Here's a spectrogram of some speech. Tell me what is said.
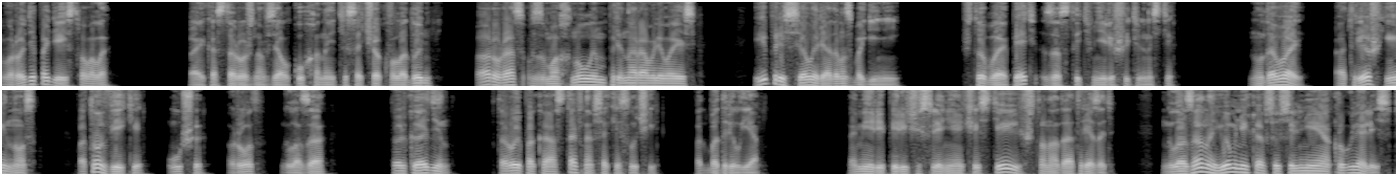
Вроде подействовало. Пайк осторожно взял кухонный тесачок в ладонь, пару раз взмахнул им, приноравливаясь, и присел рядом с богиней, чтобы опять застыть в нерешительности. «Ну давай, отрежь ей нос, потом веки, уши, рот, глаза. Только один, второй пока оставь на всякий случай. — подбодрил я. По мере перечисления частей, что надо отрезать, глаза наемника все сильнее округлялись,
